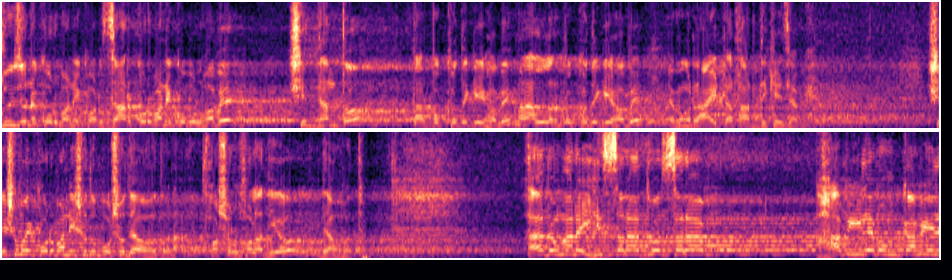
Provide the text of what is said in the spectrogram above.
দুইজনে কোরবানি কর। যার কোরবানি কবুল হবে, সিদ্ধান্ত তার পক্ষ থেকেই হবে মানে আল্লাহর পক্ষ থেকেই হবে এবং রায়টা তার দিকে যাবে। সে সময় কোরবানি শুধু পশু দেওয়া হতো না, ফসল ফলা দিয়েও দেওয়া হতো। আদম আলাইহিসালাম হাবিল এবং কাবিল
